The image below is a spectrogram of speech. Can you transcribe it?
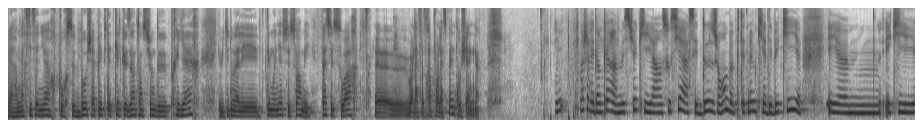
Merci Seigneur pour ce beau chapelet, peut-être quelques intentions de prière. D'habitude on a les témoignages ce soir, mais pas ce soir. Euh, voilà, ça sera pour la semaine prochaine. Oui, moi j'avais dans le cœur un monsieur qui a un souci à ses deux jambes, peut-être même qui a des béquilles et, euh, et qui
